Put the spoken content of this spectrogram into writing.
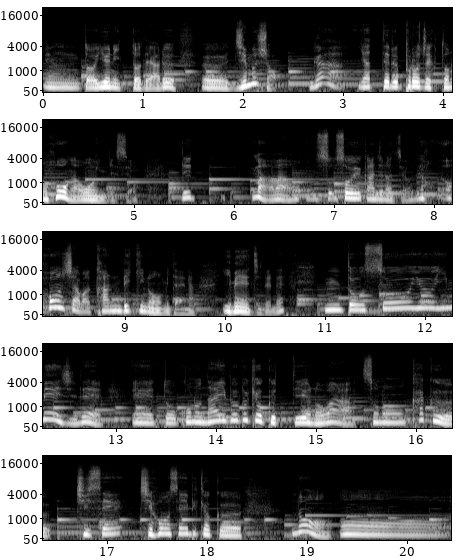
うんとユニットである事務所がやってるプロジェクトの方が多いんですよ。でまあまあそ、そういう感じなんですよ。で、本社は管理機能みたいなイメージでね。うんと、そういうイメージで、えーと、この内部部局っていうのは、その各地政、地方整備局の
